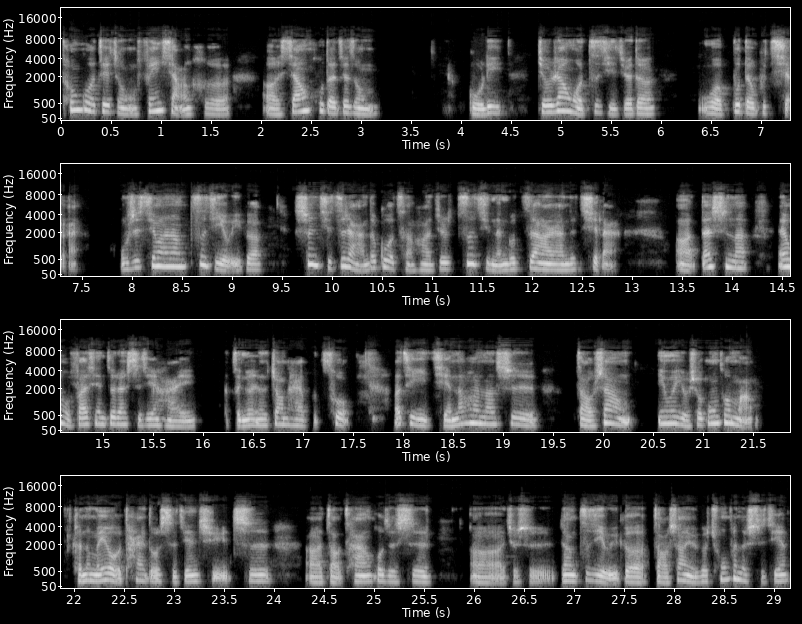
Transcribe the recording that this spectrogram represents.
通过这种分享和呃相互的这种鼓励。就让我自己觉得我不得不起来，我是希望让自己有一个顺其自然的过程哈，就是自己能够自然而然的起来，啊，但是呢，哎，我发现这段时间还整个人的状态还不错，而且以前的话呢是早上，因为有时候工作忙，可能没有太多时间去吃啊、呃、早餐或者是。呃，就是让自己有一个早上有一个充分的时间。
